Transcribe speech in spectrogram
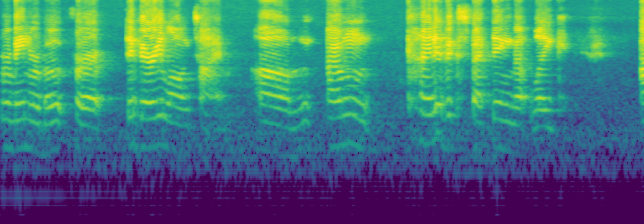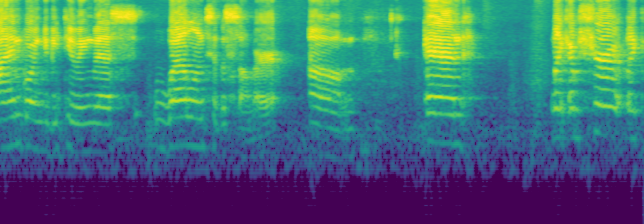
remain remote for a very long time. Um, I'm kind of expecting that like I'm going to be doing this well into the summer. Um, and like I'm sure like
